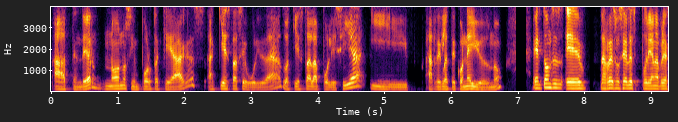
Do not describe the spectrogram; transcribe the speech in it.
atender, no nos importa qué hagas, aquí está seguridad o aquí está la policía y arréglate con ellos, ¿no? Entonces, eh, las redes sociales podrían haber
